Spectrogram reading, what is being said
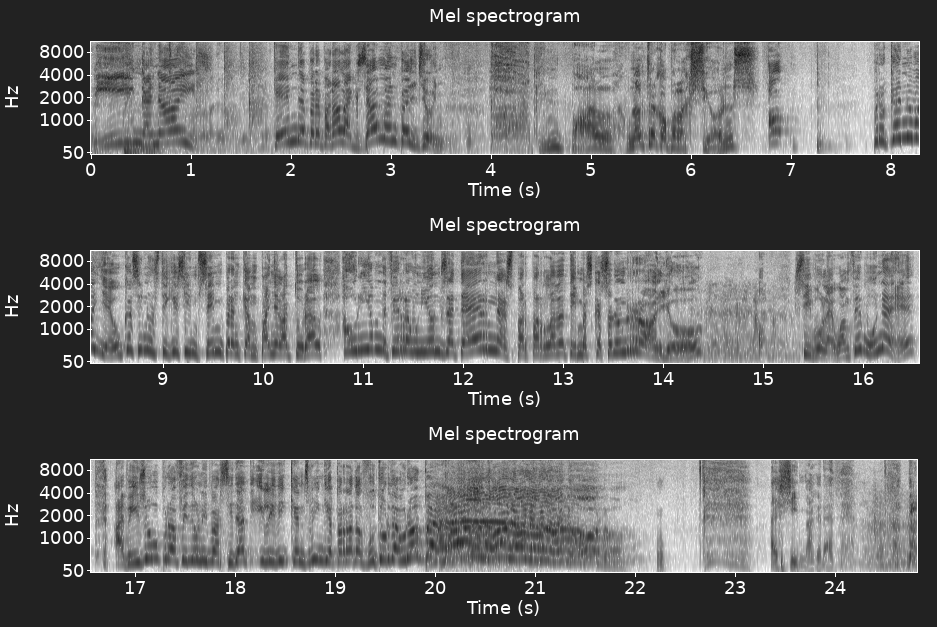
Vinga, nois! Que hem de preparar l'examen pel juny. Quin pal! Un altre cop eleccions? Oh, però que no veieu que si no estiguéssim sempre en campanya electoral hauríem de fer reunions eternes per parlar de temes que són un rotllo? Oh, si voleu, en fem una, eh? Aviso un profi d'universitat i li dic que ens vingui a parlar del futur d'Europa! No, no, no, no, no. Així m'agrada. Bé,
